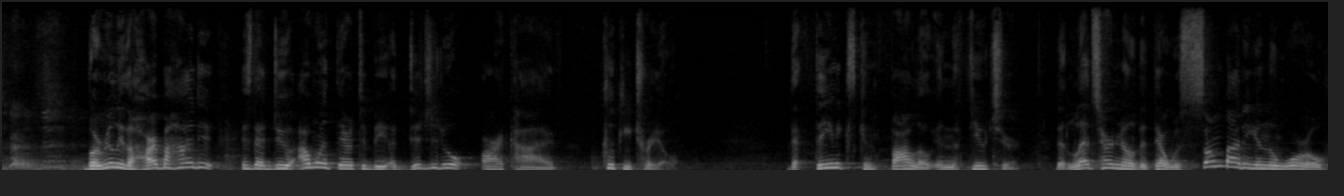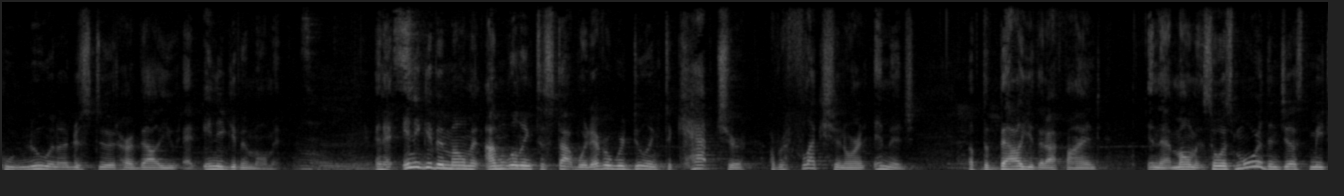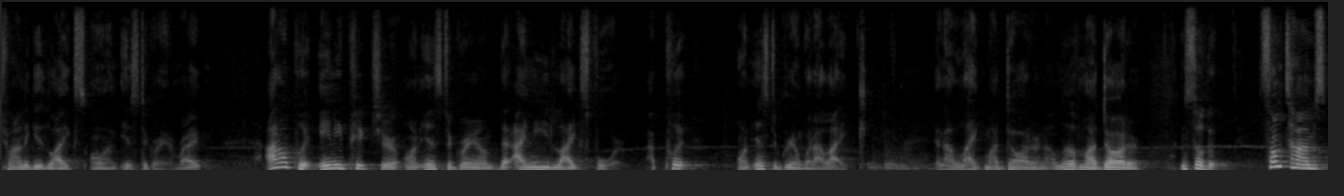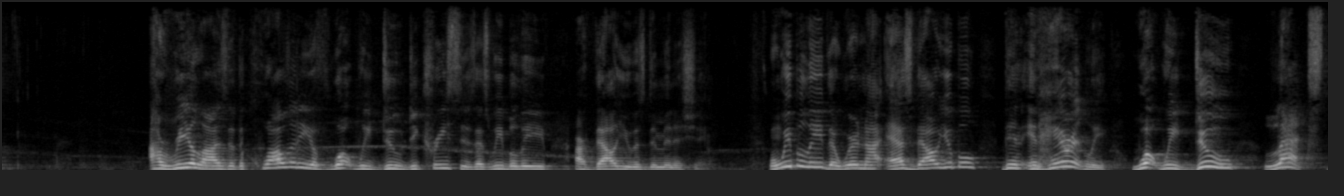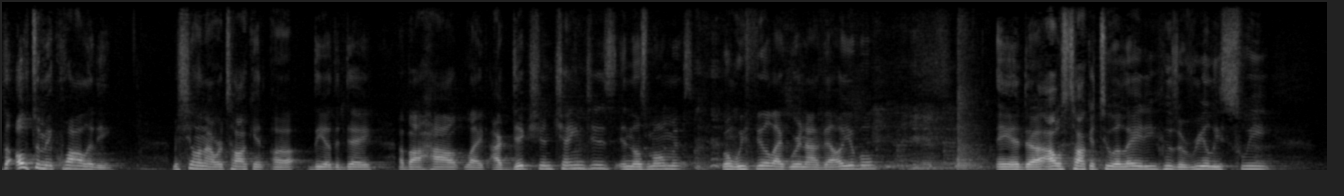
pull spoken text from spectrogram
but really, the heart behind it is that, dude, I want there to be a digital archive cookie trail that Phoenix can follow in the future that lets her know that there was somebody in the world who knew and understood her value at any given moment. And at any given moment, I'm willing to stop whatever we're doing to capture a reflection or an image of the value that I find in that moment. So it's more than just me trying to get likes on Instagram, right? I don't put any picture on Instagram that I need likes for. I put on Instagram what I like. And I like my daughter and I love my daughter. And so that sometimes I realize that the quality of what we do decreases as we believe our value is diminishing. When we believe that we're not as valuable, then inherently what we do lacks the ultimate quality. Michelle and I were talking uh, the other day about how like our diction changes in those moments when we feel like we're not valuable. And uh, I was talking to a lady who's a really sweet,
